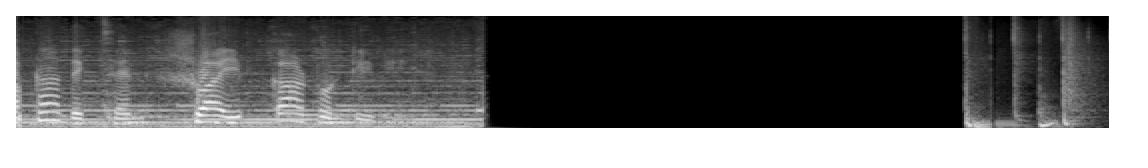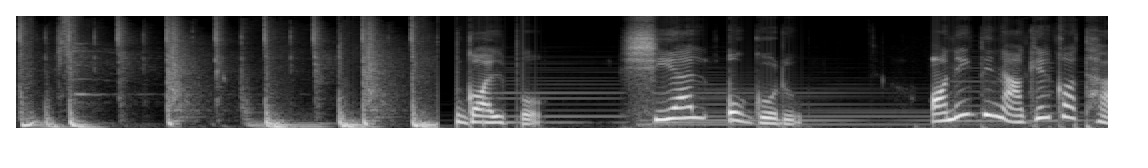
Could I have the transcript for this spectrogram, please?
আপনারা দেখছেন সোয়াইপ কার্টুন টিভি। গল্প, শিয়াল ও গরু। অনেকদিন আগের কথা,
